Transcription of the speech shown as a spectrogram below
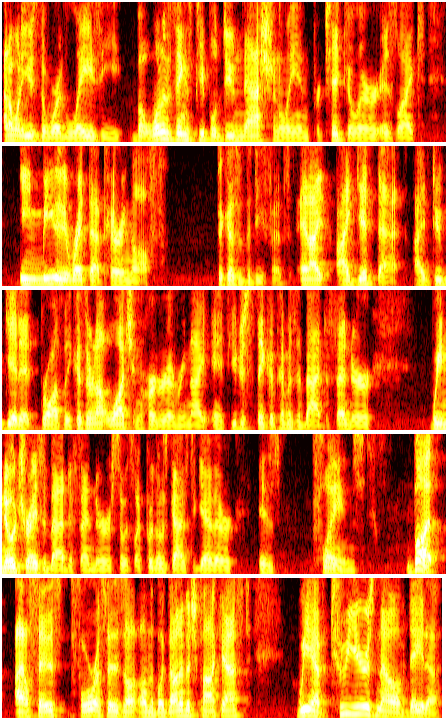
I don't want to use the word lazy, but one of the things people do nationally in particular is like immediately write that pairing off because of the defense. And I I get that. I do get it broadly because they're not watching Huerter every night. And if you just think of him as a bad defender, we know Trae's a bad defender, so it's like putting those guys together is flames. But I'll say this before I said this on, the Bogdanovich podcast. We have two years now of data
